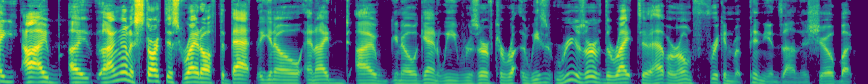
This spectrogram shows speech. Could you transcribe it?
I, I, I, I'm going to start this right off the bat. You know, and I, I, you know, again, we reserve to we reserve the right to have our own freaking opinions on this show, but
